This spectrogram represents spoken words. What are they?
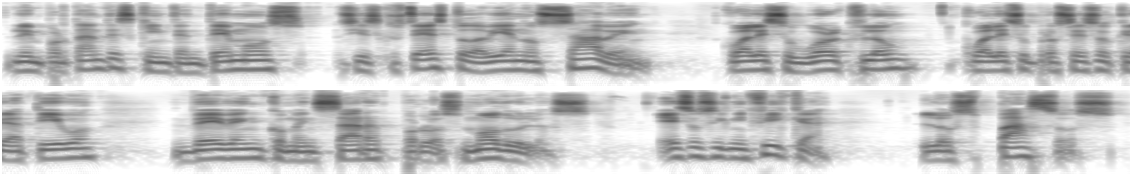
lo importante es que intentemos, si es que ustedes todavía no saben cuál es su workflow, cuál es su proceso creativo, deben comenzar por los módulos. Eso significa los pasos,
